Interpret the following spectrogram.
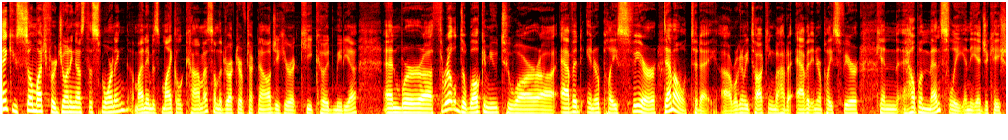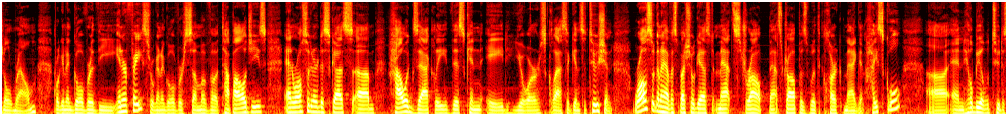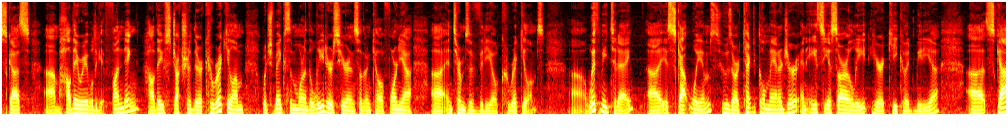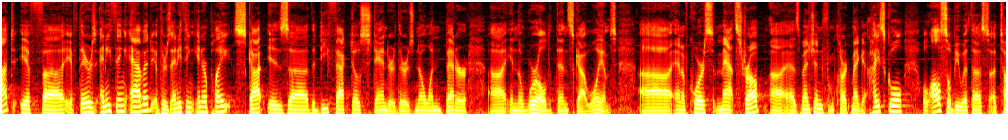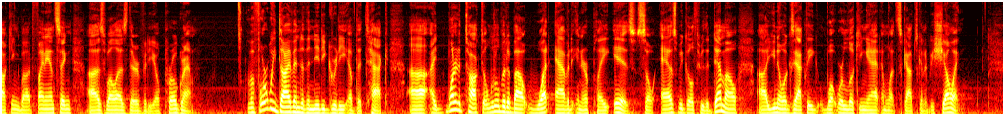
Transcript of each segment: Thank you so much for joining us this morning. My name is Michael Kammes. I'm the Director of Technology here at Key Code Media, and we're uh, thrilled to welcome you to our uh, Avid Interplay Sphere demo today. Uh, we're going to be talking about how the Avid Interplay Sphere can help immensely in the educational realm. We're going to go over the interface, we're going to go over some of uh, topologies, and we're also going to discuss um, how exactly this can aid your scholastic institution. We're also going to have a special guest, Matt Stroup. Matt Stroup is with Clark Magnet High School, uh, and he'll be able to discuss um, how they were able to get funding, how they've structured their curriculum, which makes them one of the leaders here in Southern California uh, in terms of video curriculums. Uh, with me today uh, is Scott Williams, who's our technical manager and ACSR elite here at Key Code Media. Uh, Scott, if uh, if there's anything Avid, if there's anything Interplay, Scott is uh, the de facto standard. There is no one better uh, in the world than Scott Williams. and of course, Matt Stroup, as mentioned from Clark Magnet High School, will also be with us talking about financing as well as their video program. Before we dive into the nitty gritty of the tech, uh, I wanted to talk a little bit about what Avid Interplay is. So, as we go through the demo, uh, you know exactly what we're looking at and what Scott's going to be showing.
